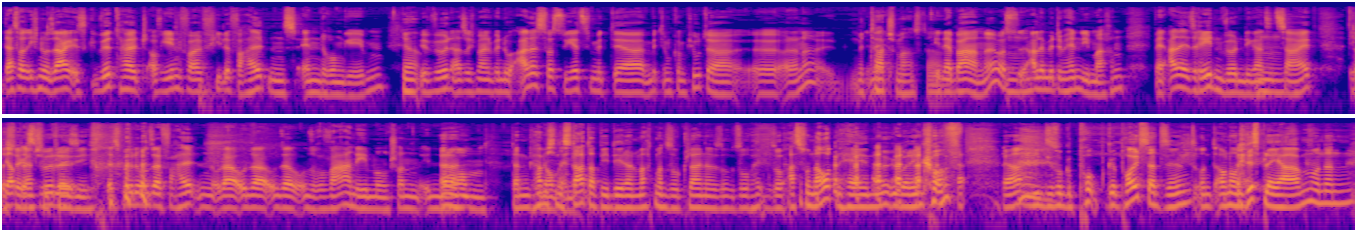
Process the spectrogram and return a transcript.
das, was ich nur sage, es wird halt auf jeden Fall viele Verhaltensänderungen geben. Ja. Wir würden, also ich meine, wenn du alles, was du jetzt mit der, mit dem Computer, äh, oder ne? Mit in der- Touch machst du. In der Bahn, ne? Was Mhm. alle mit dem Handy machen, wenn alle jetzt reden würden die ganze Mhm. Zeit, ich Das glaube, das, ganz schön würde, das würde unser Verhalten oder unser, unser, unsere Wahrnehmung schon enorm. Dann habe ich eine Startup-Idee, dann macht man so kleine, so, so, so Astronautenhelme über den Kopf, ja, die, die so gepo gepolstert sind und auch noch ein Display haben und dann,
